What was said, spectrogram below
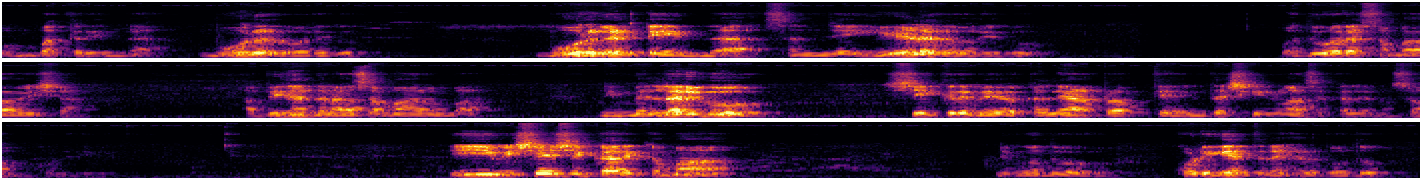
ಒಂಬತ್ತರಿಂದ ಮೂರರವರೆಗೂ, ಮೂರು ಗಂಟೆಯಿಂದ ಸಂಜೆ ಏಳರವರೆಗೂ ವಧುವರ ಸಮಾವೇಶ, ಅಭಿನಂದನಾ ಸಮಾರಂಭ. ನಿಮ್ಮೆಲ್ಲರಿಗೂ ಶೀಘ್ರಮೇವ ಕಲ್ಯಾಣ ಪ್ರಾಪ್ತಿಯಿಂದ ಶ್ರೀನಿವಾಸ ಕಲ್ಯಾಣೋತ್ಸವ ಹಮ್ಮಿಕೊಂಡಿದ್ದೀವಿ. ಈ ವಿಶೇಷ ಕಾರ್ಯಕ್ರಮ ನಿಮಗೊಂದು ಕೊಡುಗೆ ಅಂತಲೇ ಹೇಳ್ಬೋದು.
